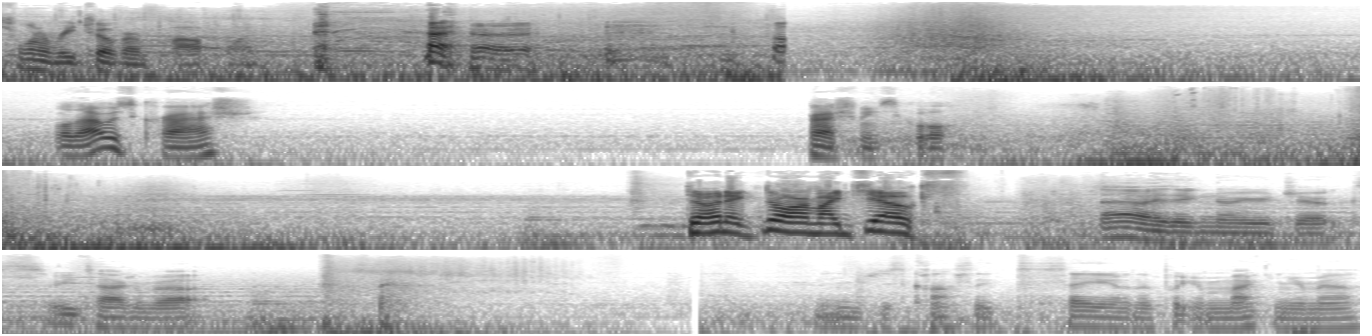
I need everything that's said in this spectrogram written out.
Just want to reach over and pop one. Well, that was Crash. Crash means cool. Don't ignore my jokes! I always ignore your jokes. What are you talking about? you just constantly say them and then put your mic in your mouth.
